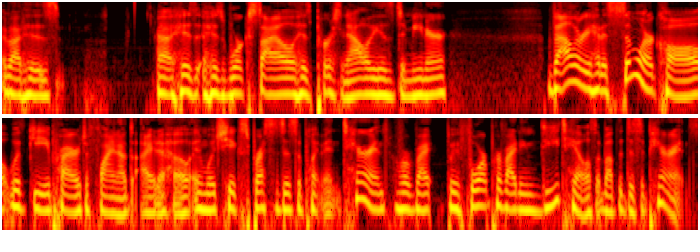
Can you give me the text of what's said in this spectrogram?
about his uh, his his work style, his personality, his demeanor. Valerie had a similar call with Gee prior to flying out to Idaho, in which he expressed his disappointment in Terrence before, before providing details about the disappearance.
